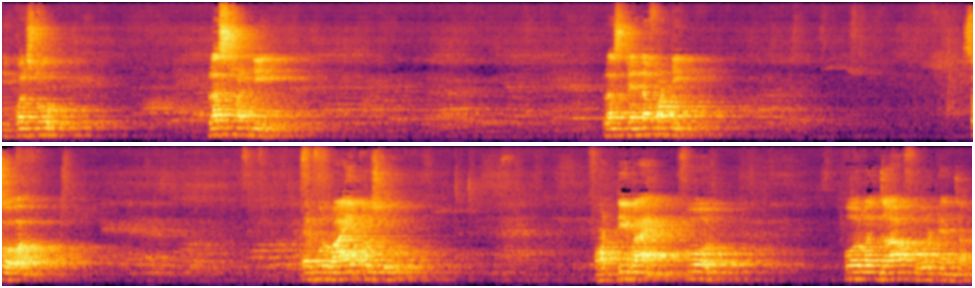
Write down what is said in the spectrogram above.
equals to plus 20 plus 10 of 40 so therefore y equals to 40 by 4 4 ones are 4 tens are.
